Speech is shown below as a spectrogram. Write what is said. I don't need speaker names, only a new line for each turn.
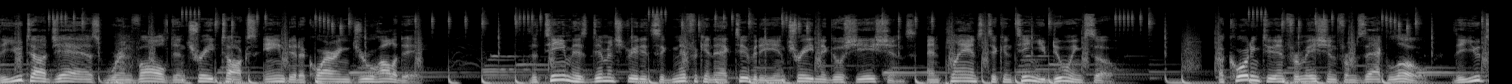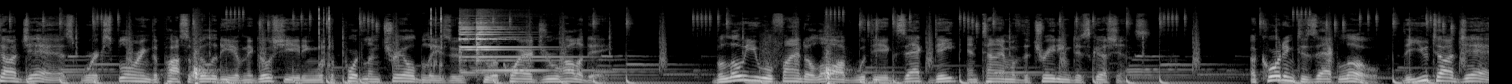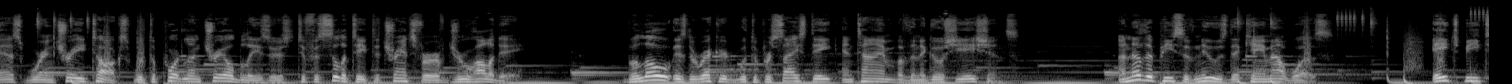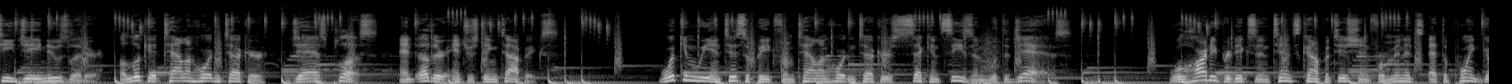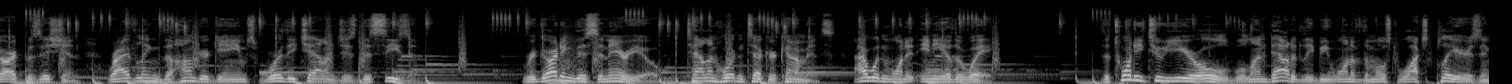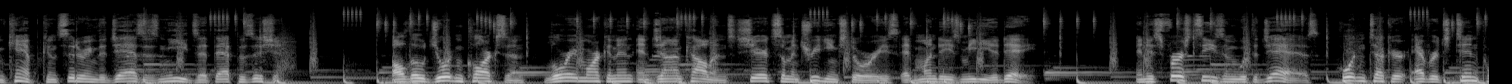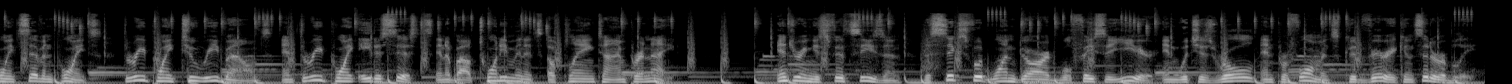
the Utah Jazz were involved in trade talks aimed at acquiring Jrue Holiday. The team has demonstrated significant activity in trade negotiations and plans to continue doing so. According to information from Zach Lowe, the Utah Jazz were exploring the possibility of negotiating with the Portland Trail Blazers to acquire Jrue Holiday. Below you will find a log with the exact date and time of the trading discussions. According to Zach Lowe, the Utah Jazz were in trade talks with the Portland Trail Blazers to facilitate the transfer of Jrue Holiday. Below is the record with the precise date and time of the negotiations. Another piece of news that came out was HBTJ Newsletter, a look at Talen Horton Tucker, Jazz Plus, and other interesting topics. What can we anticipate from Talen Horton Tucker's second season with the Jazz? Will Hardy predicts intense competition for minutes at the point guard position, rivaling the Hunger Games worthy challenges this season. Regarding this scenario, Talen Horton Tucker comments, I wouldn't want it any other way. The 22 year old will undoubtedly be one of the most watched players in camp considering the Jazz's needs at that position. Although Jordan Clarkson, Lauri Markkanen, and John Collins shared some intriguing stories at Monday's Media Day. In his first season with the Jazz, Horton Tucker averaged 10.7 points, 3.2 rebounds, and 3.8 assists in about 20 minutes of playing time per night. Entering his fifth season, the 6'1 guard will face a year in which his role and performance could vary considerably.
